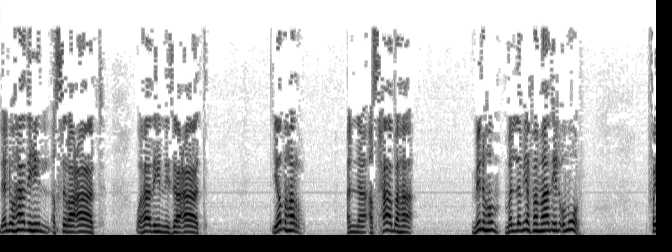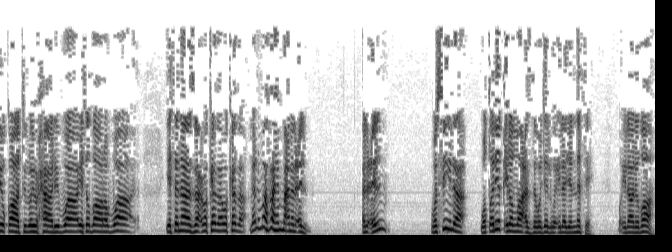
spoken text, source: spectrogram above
لأن هذه الصراعات وهذه النزاعات يظهر أن أصحابها منهم من لم يفهم هذه الأمور. فيقاتل ويحارب ويتضارب ويتنازع وكذا وكذا لأنه ما فهم معنى العلم. العلم وسيلة وطريق إلى الله عز وجل وإلى جنته وإلى رضاه.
